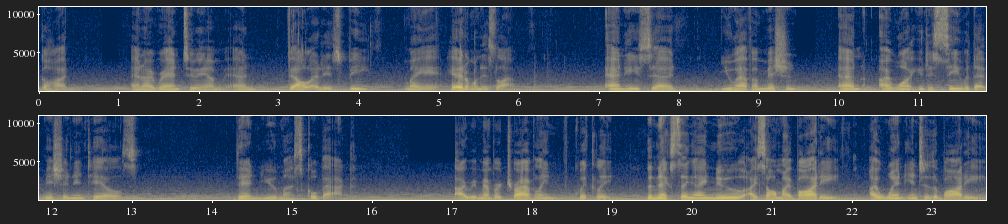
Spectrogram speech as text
God. And I ran to him and fell at his feet, my head on his lap. And he said, You have a mission, and I want you to see what that mission entails. Then you must go back. I remember traveling quickly. The next thing I knew, I saw my body. I went into the body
